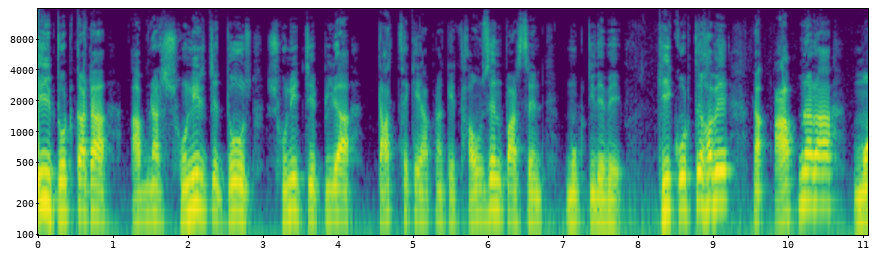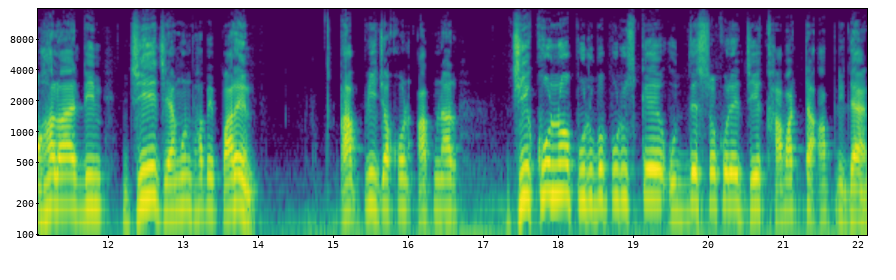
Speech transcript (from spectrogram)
এই টোটকাটা আপনার শনির যে দোষ, শনির যে পীড়া, তার থেকে আপনাকে থাউজেন্ড পারসেন্ট মুক্তি দেবে। কি করতে হবে? না আপনারা মহালয়ার দিন যে যেমনভাবে পারেন, আপনি যখন আপনার যে কোনো পূর্বপুরুষকে উদ্দেশ্য করে যে খাবারটা আপনি দেন,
